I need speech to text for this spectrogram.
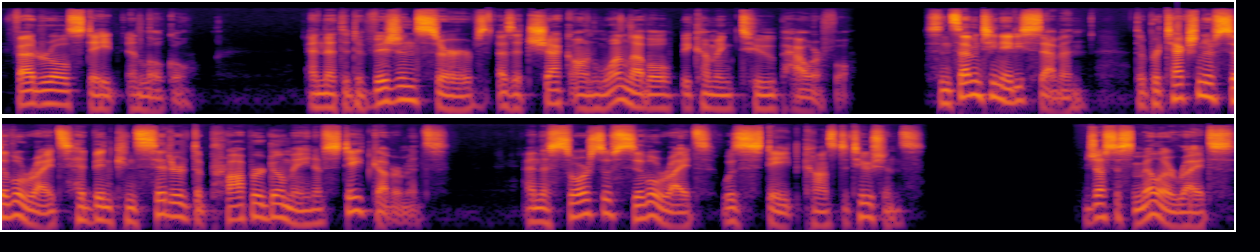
federal, state, and local, and that the division serves as a check on one level becoming too powerful. Since 1787, the protection of civil rights had been considered the proper domain of state governments, and the source of civil rights was state constitutions. Justice Miller writes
